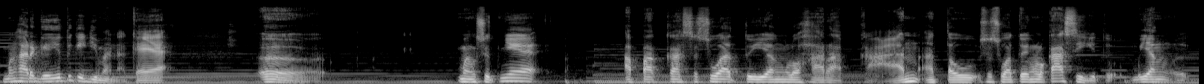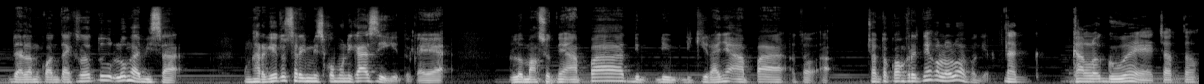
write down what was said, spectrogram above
Menghargai itu kayak gimana? Kayak eh maksudnya apakah sesuatu yang lo harapkan atau sesuatu yang lo kasih gitu. Yang eh, dalam konteks lo tuh lo nggak bisa menghargai itu sering miskomunikasi gitu. Kayak lo maksudnya apa, di, di- dikiranya apa atau ah, contoh konkretnya kalau lo apa gitu? Nah, kalau gue ya contoh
